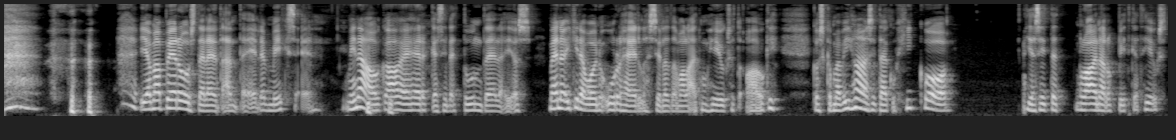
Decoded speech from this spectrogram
ja mä perustelen tämän teille, mikseen. Minä olen kauhean herkkä sille tunteelle, jos... Mä en ole ikinä voinut urheilla sillä tavalla, että mun hiukset on auki, koska mä vihaan sitä, kun hikoo. Ja sitten mulla on aina ollut pitkät hiukset.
